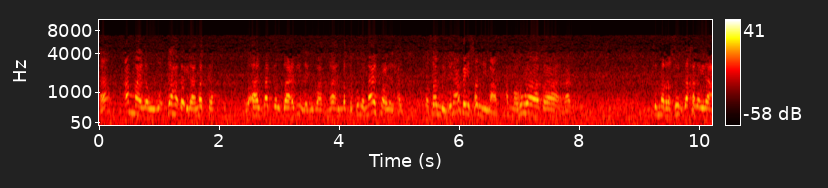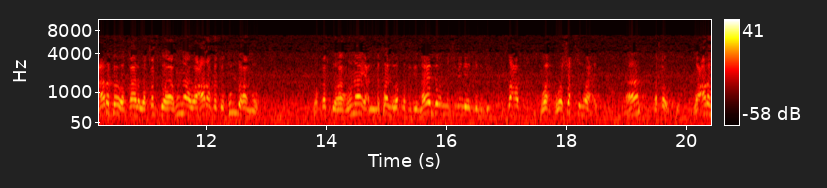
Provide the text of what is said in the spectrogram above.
ها؟ أما لو ذهب إلى مكة وأهل مكة القاعدين لأن أهل مكة كلهم ما يدفعوا للحج فصلوا جمعه فيصلي معه. أما هو فهذا. ثم الرسول دخل إلى عرفة وقال وقفتها هنا وعرفة كلها موت. وقفتها هنا يعني المكان اللي وقف فيه. ما يقدر المسلمين يقفوا فيه. صعب هو شخص واحد. ها؟ وعرف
